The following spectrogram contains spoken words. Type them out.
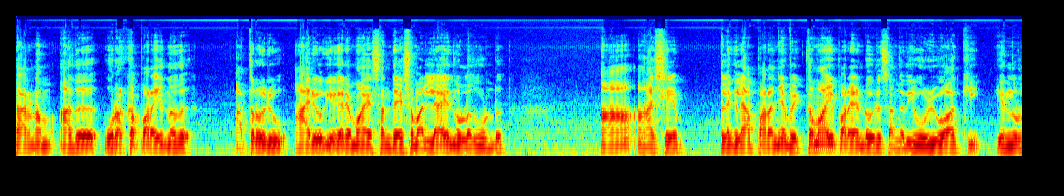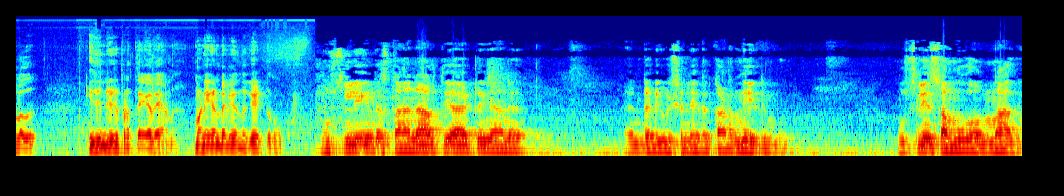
കാരണം അത് ഉറക്കെ പറയുന്നത് അത്ര ഒരു ആരോഗ്യകരമായ സന്ദേശമല്ല എന്നുള്ളതുകൊണ്ട് ആ ആശയം അല്ലെങ്കിൽ ആ പറഞ്ഞ വ്യക്തമായി പറയേണ്ട ഒരു സംഗതി ഒഴിവാക്കി എന്നുള്ളത് ഇതിന്റെ ഒരു പ്രത്യേകതയാണ്. മണികണ്ഠനെ ഒന്ന് കേട്ടു നോക്കൂ. മുസ്ലിം ലീഗിന്റെ സ്ഥാനാർത്ഥിയായിട്ട് ഞാൻ എന്റെ ഡിവിഷനിലേക്ക് കടന്നു ചെല്ലുമ്പോൾ മുസ്ലിം സമൂഹം ഒന്നാകെ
